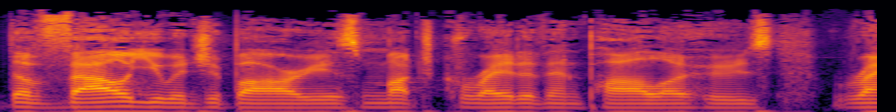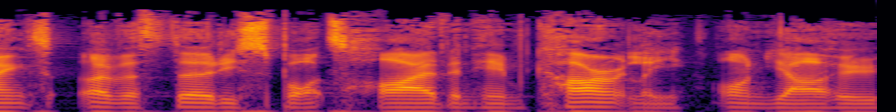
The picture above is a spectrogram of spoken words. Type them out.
the value in Jabari is much greater than Paolo, who's ranked over 30 spots higher than him currently on Yahoo.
